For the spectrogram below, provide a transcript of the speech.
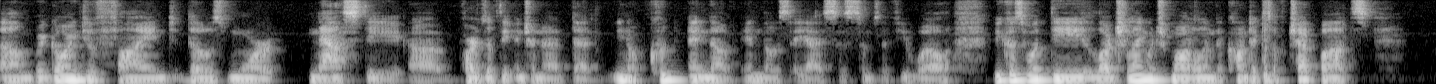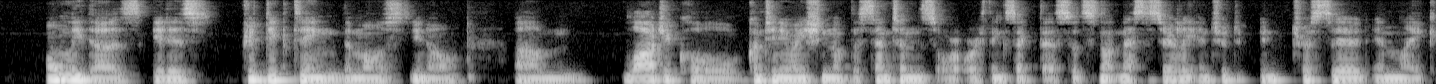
um, we're going to find those more nasty uh, parts of the internet that you know could end up in those AI systems, if you will. Because what the large language model in the context of chatbots only does, it is predicting the most you know um, logical continuation of the sentence or, or things like this. So it's not necessarily inter- interested in like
